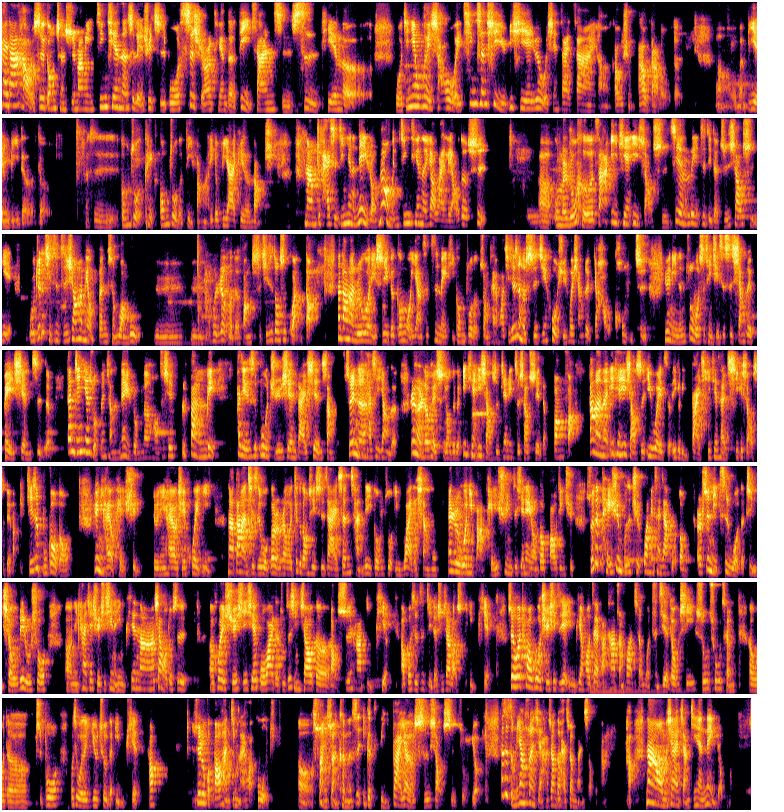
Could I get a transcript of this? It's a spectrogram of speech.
嗨，大家好，我是工程师妈咪。今天呢是连续直播四十二天的第三十四天了。我今天会稍微轻声细语一些，因为我现在在呃高雄八五大楼的呃我们 B M B 的一个算是工作可以工作的地方啊，一个 V I P 的 lunch。那我们就开始今天的内容。那我们今天呢要来聊的是。呃，我们如何在一天一小时建立自己的直销事业？我觉得其实直销它没有分成网络、嗯嗯或任何的方式，其实都是管道。那当然，如果你是一个跟我一样是自媒体工作的状态的话，其实整个时间或许会相对比较好控制，因为你能做的事情其实是相对被限制的。但今天所分享的内容呢，哈，这些范例。它其实是不局限在线上，所以呢，还是一样的，任何人都可以使用这个一天一小时建立直销事业的方法。当然呢，一天一小时意味着一个礼拜七天才七个小时，对吧？其实不够的哦，因为你还有培训，对不对？你还有一些会议。那当然，其实我个人认为这个东西是在生产力工作以外的项目。那如果你把培训这些内容都包进去，所谓的培训不是去外面参加活动，而是你自我的进修。例如说，呃，你看一些学习性的影片呐，像我都是。呃，会学习一些国外的组织行销的老师他的影片啊，或是自己的行销老师的影片，所以会透过学习这些影片后，再把它转化成我自己的东西，输出成呃我的直播或是我的 YouTube 的影片。好，所以如果包含进来的话，我呃算一算，可能是一个礼拜要有十小时左右，但是怎么样算起来，好像都还算蛮少的吧。好，那我们先来讲今天的内容，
